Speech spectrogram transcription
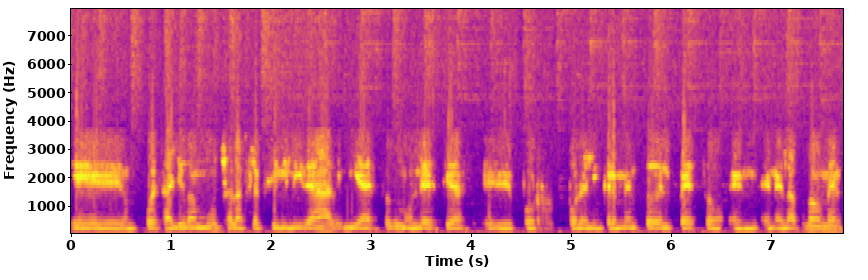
eh, pues ayuda mucho a la flexibilidad y a estas molestias por, por el incremento del peso en, en el abdomen,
